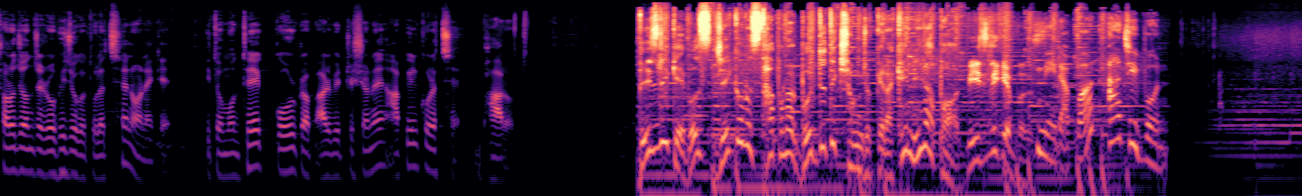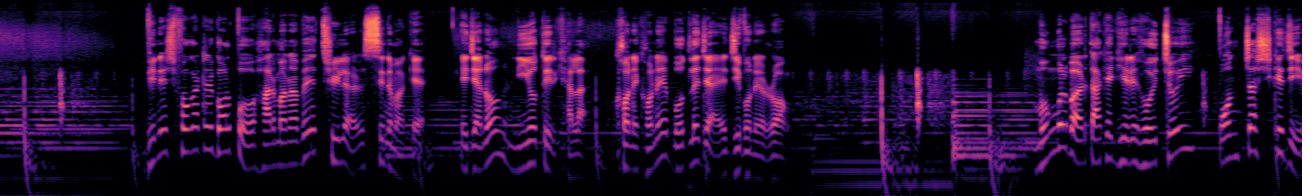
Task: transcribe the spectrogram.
ষড়যন্ত্রের অভিযোগও তুলেছেন অনেকে। ইতোমধ্যে কোর্ট অফ আরবিট্রেশনে আপিল করেছে ভারত। বিজলি কেবলস যে কোনো স্থাপনার বৈদ্যুতিক সংযোগকে রাখে নিরাপদ। বিজলি কেবল নিরাপদ আজীবন। দীনেশ ফোগাটের গল্প হার মানাবে থ্রিলার সিনেমাকে। এ যেন নিয়তির খেলা। ক্ষণে ক্ষণে বদলে যায় জীবনের রং। মঙ্গলবার তাকে ঘিরে হইচই পঞ্চাশ কেজি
